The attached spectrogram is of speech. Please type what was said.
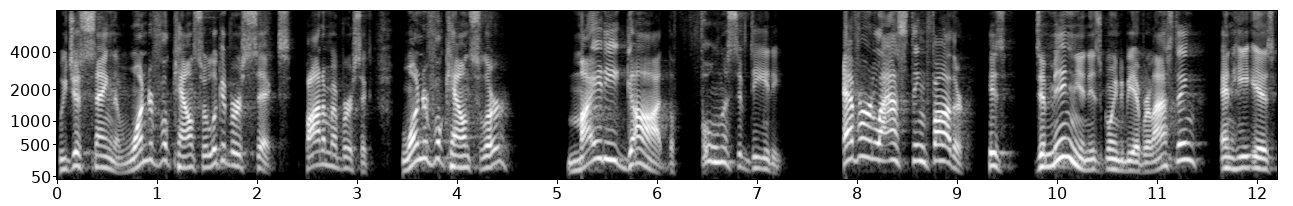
we just sang them. Wonderful counselor, look at verse six, bottom of verse six. Wonderful counselor, mighty God, the fullness of deity, everlasting Father. His dominion is going to be everlasting, and he is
